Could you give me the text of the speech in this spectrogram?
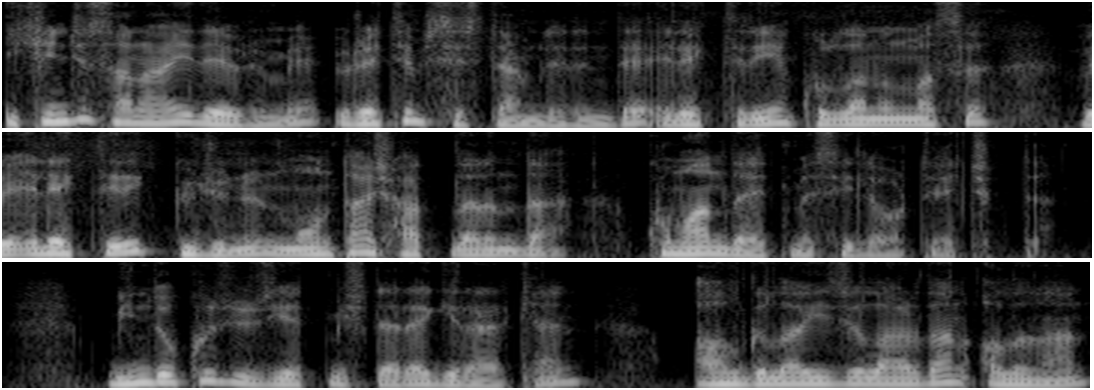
İkinci sanayi devrimi üretim sistemlerinde elektriğin kullanılması ve elektrik gücünün montaj hatlarında kumanda etmesiyle ortaya çıktı. 1970'lere girerken algılayıcılardan alınan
